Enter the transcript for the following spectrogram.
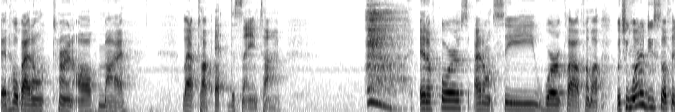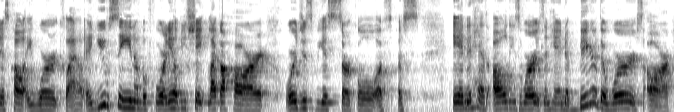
and hope i don't turn off my laptop at the same time and of course, I don't see word cloud come up. But you want to do something that's called a word cloud. And you've seen them before. They'll be shaped like a heart or just be a circle. A, a, and it has all these words in here. And the bigger the words are,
